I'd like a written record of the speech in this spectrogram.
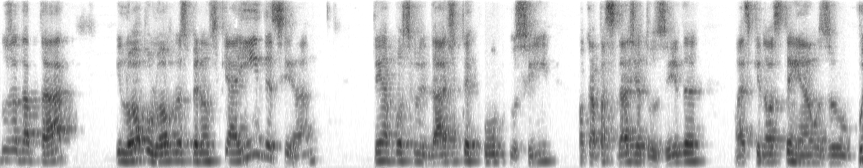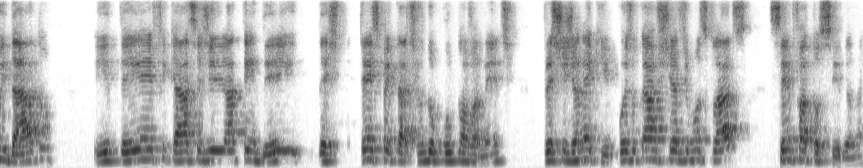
nos adaptar e logo, logo nós esperamos que ainda esse ano tenha a possibilidade de ter público, sim, com capacidade reduzida, mas que nós tenhamos o cuidado e ter a eficácia de atender e ter a expectativa do público novamente, prestigiando a equipe, pois o carro-chefe de Montes Claros sempre foi a torcida, né?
